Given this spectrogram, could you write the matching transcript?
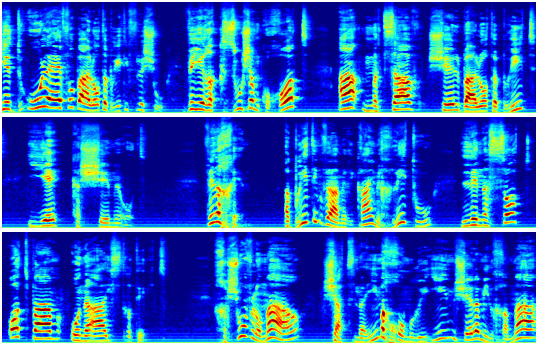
ידעו לאיפה בעלות הברית יפלשו וירכזו שם כוחות המצב של בעלות הברית יהיה קשה מאוד. ולכן הבריטים והאמריקאים החליטו לנסות עוד פעם הונאה אסטרטגית. חשוב לומר שהתנאים החומריים של המלחמה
